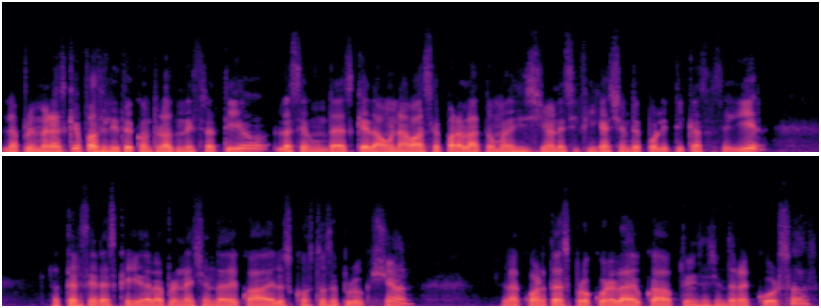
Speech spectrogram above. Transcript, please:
La primera es que facilita el control administrativo, la segunda es que da una base para la toma de decisiones y fijación de políticas a seguir, la tercera es que ayuda a la planeación adecuada de los costos de producción, la cuarta es procura la adecuada optimización de recursos,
